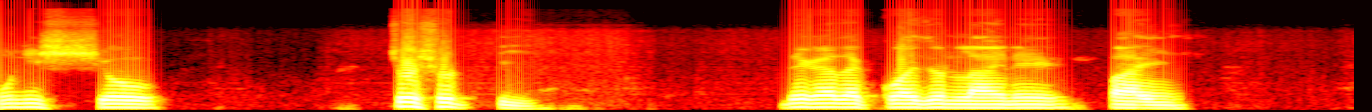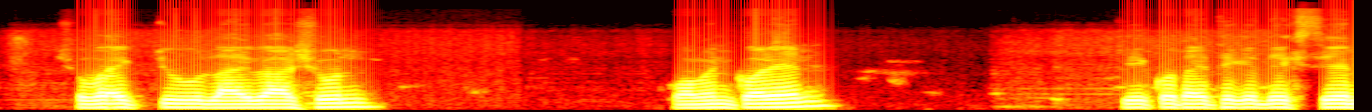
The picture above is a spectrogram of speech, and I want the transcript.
১৯৬৪ দেখা যাক কয়জন লাইনে পাই। সবাই একটু লাইভে আসুন। কমেন্ট করেন। কে কোথায় থেকে দেখছেন?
